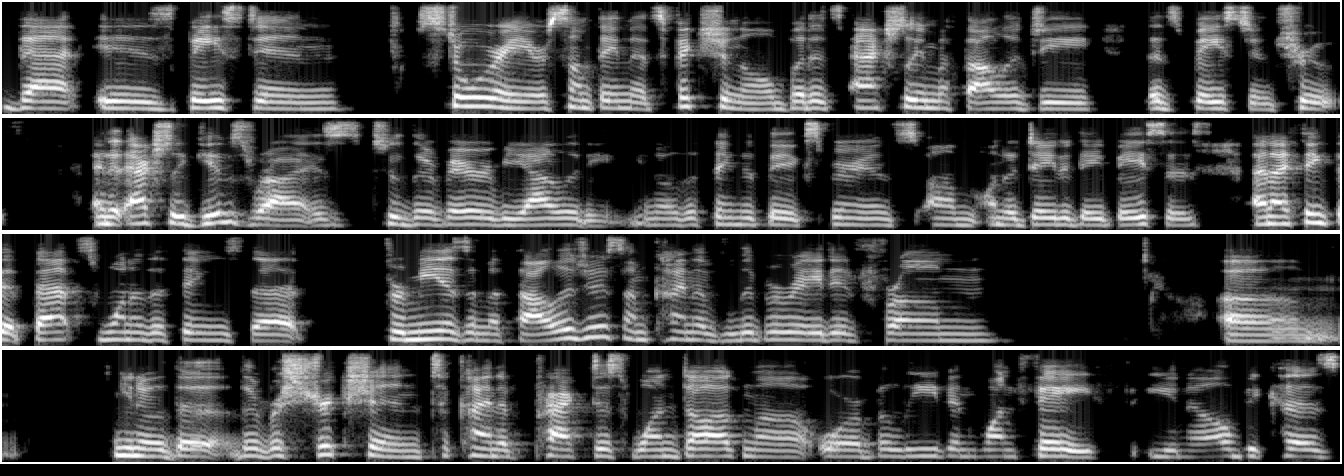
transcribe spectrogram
that is based in story or something that's fictional, but it's actually a mythology that's based in truth. And it actually gives rise to their very reality, you know, the thing that they experience um, on a day to day basis. And I think that that's one of the things that, for me as a mythologist, I'm kind of liberated from um, you know the the restriction to kind of practice one dogma or believe in one faith you know because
